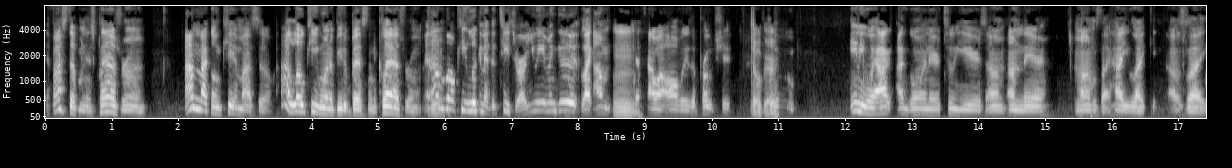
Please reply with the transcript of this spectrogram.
if I step in this classroom, I'm not gonna kid myself. I low key want to be the best in the classroom, and I'm low key looking at the teacher. Are you even good? Like I'm. Mm, That's how I always approach it. okay. So, anyway, I, I go in there two years. Um, I'm there. Mom was like, "How you like it?" I was like,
